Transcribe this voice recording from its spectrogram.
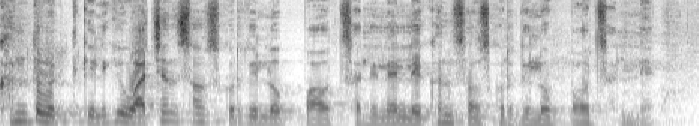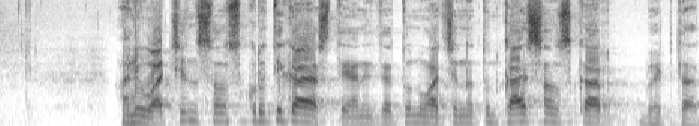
खंत व्यक्त केली की वाचन संस्कृती लोप पावत चाललेली आहे लेखन संस्कृती लोप पावत झालेली आहे. आणि वाचन संस्कृती काय असते आणि त्यातून वाचनातून काय संस्कार भेटतात?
